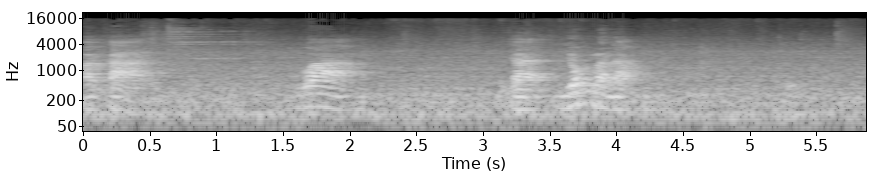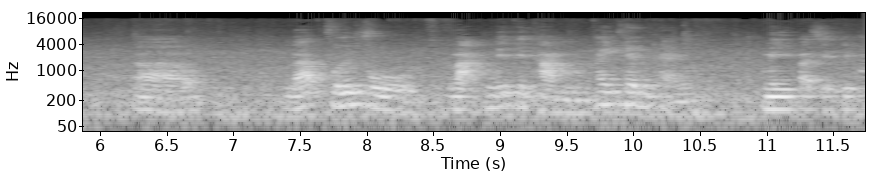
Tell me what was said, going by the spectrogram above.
ประกาศว่าจะยกระดับและฟื้นฟูหลักนิติธรรมให้เข้มแข็งมีประสิทธิภ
